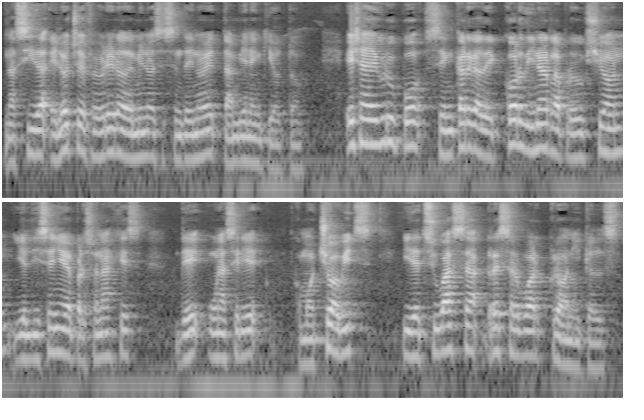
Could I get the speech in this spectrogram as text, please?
nacida el 8 de febrero de 1969 también en Kioto. Ella en el grupo se encarga de coordinar la producción y el diseño de personajes de una serie como Chobits y de Tsubasa Reservoir Chronicles.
